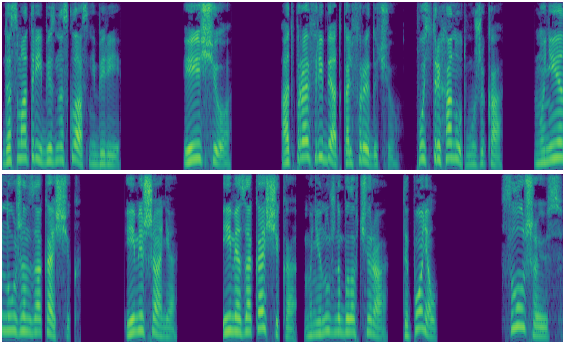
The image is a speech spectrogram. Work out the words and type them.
Да смотри, бизнес-класс не бери. И еще. Отправь ребят к Альфредычу. Пусть тряханут мужика. Мне нужен заказчик. И Мишаня. Имя заказчика мне нужно было вчера. Ты понял? Слушаюсь.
